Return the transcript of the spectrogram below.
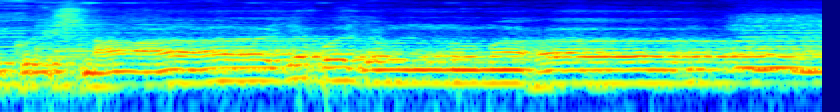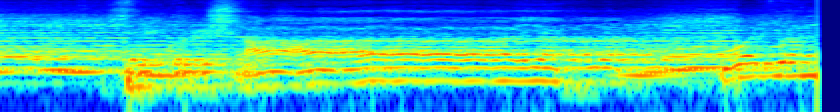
श्रीकृष्णाय वयं नमः श्रीकृष्णाय वयं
